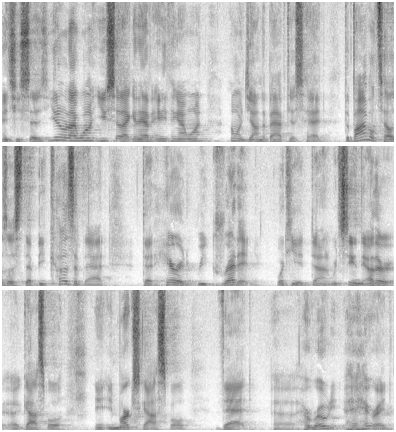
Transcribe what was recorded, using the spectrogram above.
and she says, You know what I want? You said I can have anything I want. I want John the Baptist's head. The Bible tells us that because of that, that Herod regretted what he had done. We see in the other uh, gospel, in Mark's gospel, that uh, Herod, Herod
